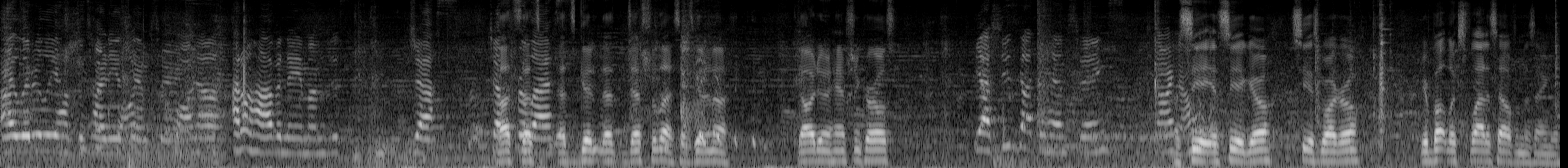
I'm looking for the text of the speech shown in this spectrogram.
I literally have the tiniest hamstring. I don't have a name. I'm just Jess. Jess That's, for that's, less. that's good. That, just for less. That's good enough. Y'all are doing hamstring curls? yeah, she's got the hamstrings. Let's see it. Let's see it go. See it, squat girl. Your butt looks flat as hell from this angle.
